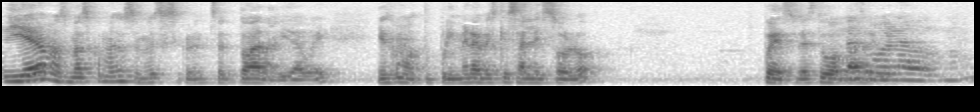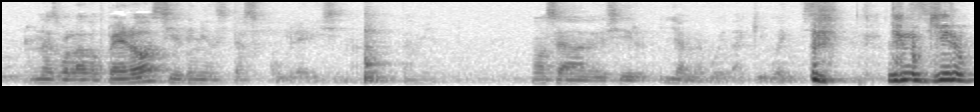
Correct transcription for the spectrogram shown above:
Y éramos más como esos amigos que se conocen toda la vida, güey. Y es como tu primera vez que sales solo. Pues estuvo has padre. volado, ¿no? No es volado, pero sí he tenido citas culerísimas. O sea, de decir, ya me voy de aquí, güey. Sí. Ya no quiero.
